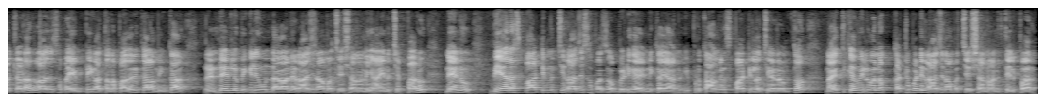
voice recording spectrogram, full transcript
మాట్లాడారు. రాజ్యసభ ఎంపీగా తన పదవీ కాలం ఇంకా రెండేళ్ళు మిగిలి ఉండగానే రాజీనామా చేశానని ఆయన చెప్పారు. నేను బీఆర్ఎస్ పార్టీ నుంచి రాజ్యసభ సభ్యుడిగా ఎన్నికయ్యాను. ఇప్పుడు కాంగ్రెస్ పార్టీలో చేరడంతో నైతిక విలువలకు కట్టుబడి రాజీనామా చేశాను అని తెలిపారు.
